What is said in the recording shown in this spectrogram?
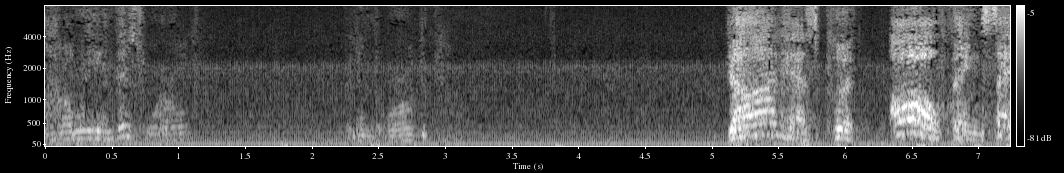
all. Not only in this world, but in the world to come. God has put all things, say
